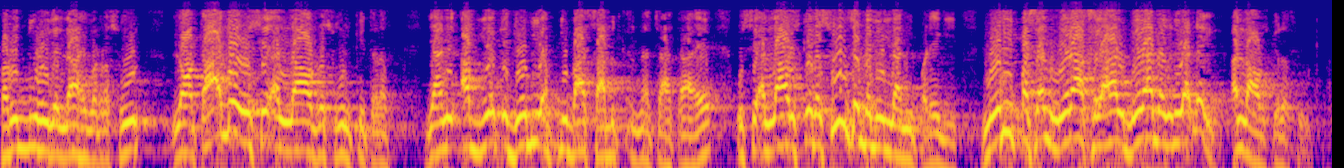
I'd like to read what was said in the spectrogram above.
فرد اللہ و رسول لوٹا دو اسے اللہ اور رسول کی طرف۔ یعنی اب یہ کہ جو بھی اپنی بات ثابت کرنا چاہتا ہے، اسے اللہ اور اس کے رسول سے دلیل لانی پڑے گی۔ میری پسند، میرا خیال، میرا نظریہ نہیں، اللہ اور اس کے رسول کا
